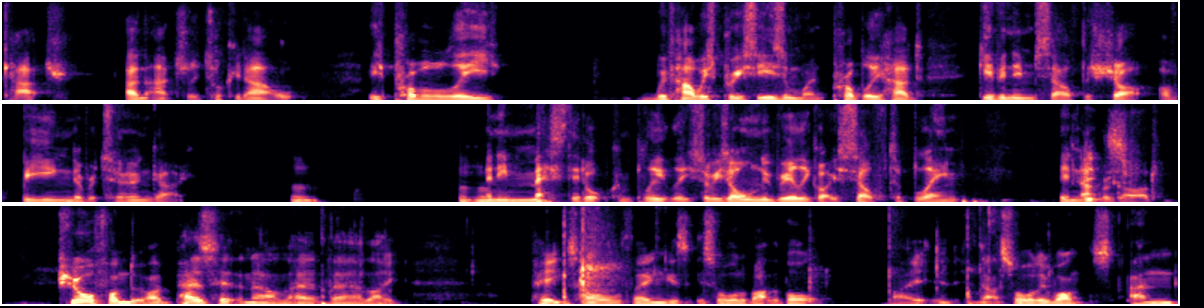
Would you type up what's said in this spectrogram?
catch and actually took it out, he probably, with how his preseason went, probably had given himself the shot of being the return guy. Mhm. And he messed it up completely. So he's only really got himself to blame in that It's- regard. Pure fun. Like Pez hit the nail on the head there. Like Pete's whole thing is it's all about the ball. Like it, that's all he wants. And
